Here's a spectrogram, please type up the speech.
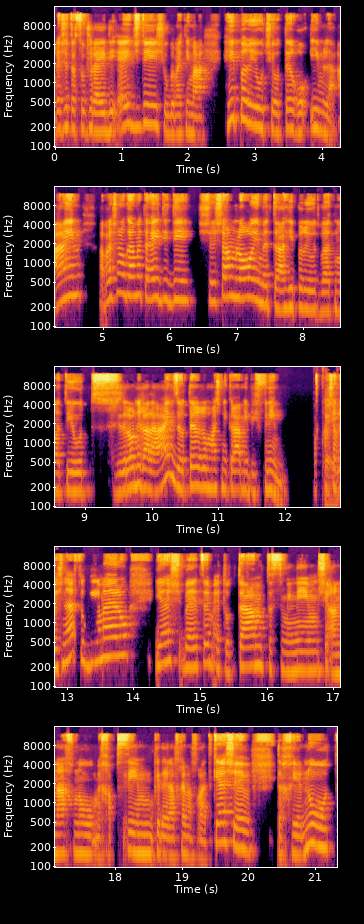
יש את הסוג של ה-ADHD, שהוא באמת עם ההיפריות שיותר רואים לעין, אבל יש לנו גם את ה-ADD, ששם לא רואים את ההיפריות והתנועתיות, שזה לא נראה לעין, זה יותר מה שנקרא מבפנים. Okay. אוקיי. עכשיו לשני הסוגים האלו יש בעצם את אותם תסמינים שאנחנו מחפשים כדי לאבחן הפרעת קשב, דחיינות,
